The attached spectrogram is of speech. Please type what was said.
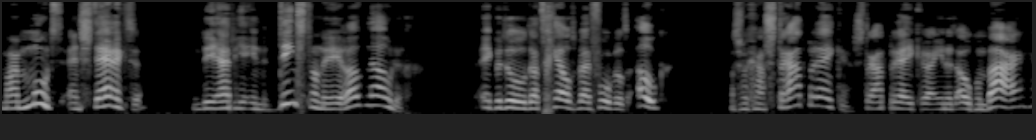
Maar moed en sterkte, die heb je in de dienst van de Heer ook nodig. Ik bedoel, dat geldt bijvoorbeeld ook als we gaan straatbreken. Straatbreken in het openbaar.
